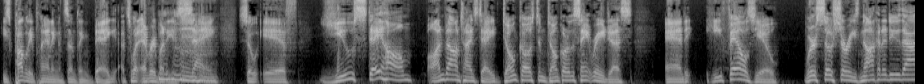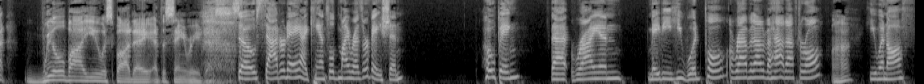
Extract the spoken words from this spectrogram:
he's probably planning on something big. That's what everybody is saying. So if you stay home on Valentine's Day, don't ghost him, don't go to the St. Regis, and he fails you, we're so sure he's not going to do that. We'll buy you a spa day at the St. Regis. So Saturday, I canceled my reservation, hoping that Ryan maybe he would pull a rabbit out of a hat after all. Uh huh. He went off,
